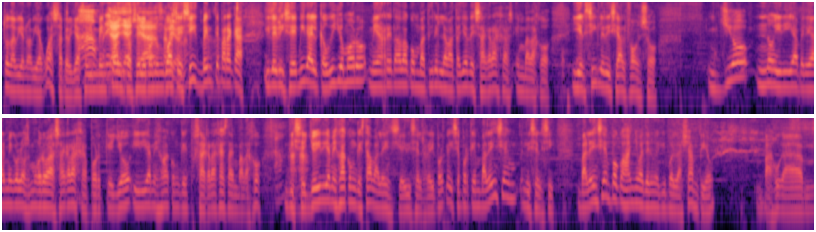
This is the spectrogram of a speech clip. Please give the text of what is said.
todavía no había WhatsApp, pero ya se Ah, inventó, hombre. Ya, ya, entonces ya le pone un WhatsApp, ¿no? sí, vente para acá. Y le dice, mira, el caudillo moro me ha retado a combatir en la batalla de Sagrajas en Badajoz. Y el sí le dice a Alfonso, yo no iría a pelearme con los moros a Sagraja, porque yo iría mejor a conquistar. Sagraja está en Badajoz. Ah. Dice, yo iría mejor a conquistar Valencia. Y dice el rey, ¿por qué? Dice, porque en Valencia, en- dice el sí, Valencia en pocos años va a tener un equipo en la Champions. Va a jugar mm,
